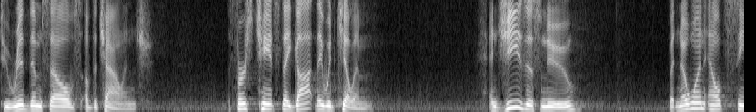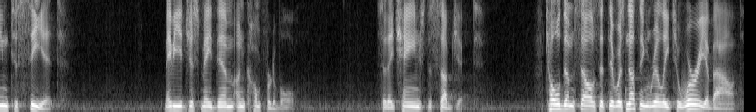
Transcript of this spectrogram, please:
to rid themselves of the challenge. The first chance they got, they would kill him. And Jesus knew, but no one else seemed to see it. Maybe it just made them uncomfortable. So they changed the subject, told themselves that there was nothing really to worry about.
